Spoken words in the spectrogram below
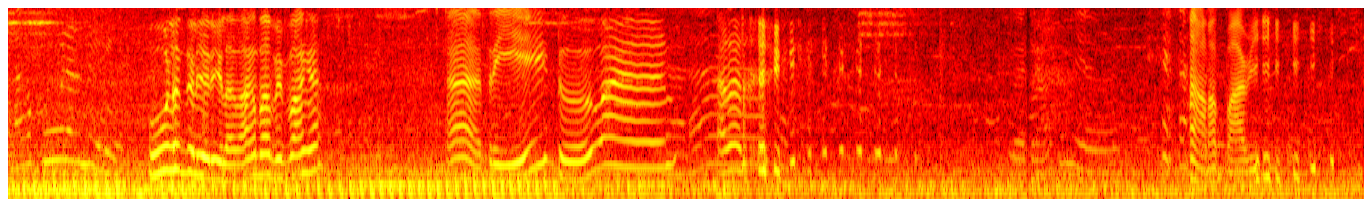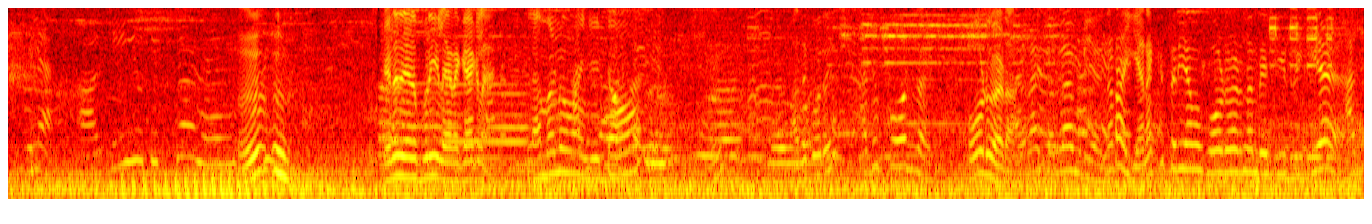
நாங்க பூல இருந்து வெளியே பூலம் தெளிவீங்களா வாங்க பாப்பா இப்போ வாங்க ஆ த்ரீ டூ ஒன் அட பாவி இல்ல ஆர்கே யூடியூப் சேனல் ம், ம். என்னது எனக்கு புரியல எனக்கு கேட்கல லெமனும் வாங்கிட்டோம் அதுக்கு ஒரு அது கோட் வேர்ட் கோடு வேடா அதெல்லாம் சொல்ல முடியாது. என்னடா எனக்கு தெரியாம கோடு வேடெல்லாம் பேசிக்கிட்டு இருக்கீங்க அது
